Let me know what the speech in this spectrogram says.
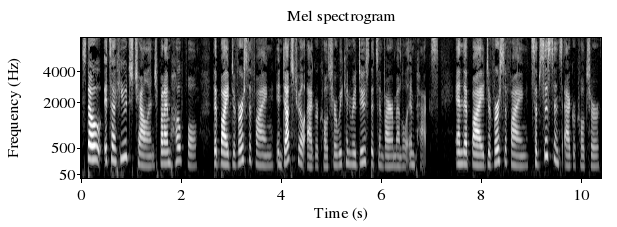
So it's a huge challenge, but I'm hopeful that by diversifying industrial agriculture, we can reduce its environmental impacts. And that by diversifying subsistence agriculture,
